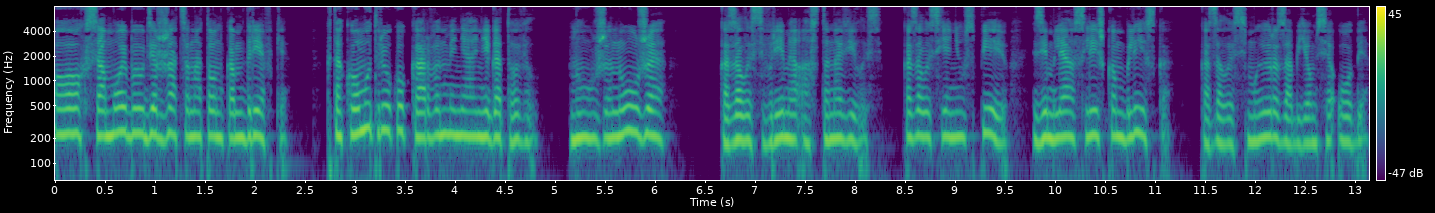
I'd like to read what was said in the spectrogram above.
Ох, самой бы удержаться на тонком древке. К такому трюку Карвин меня не готовил. Ну же, ну же! Казалось, время остановилось. Казалось, я не успею, земля слишком близко. Казалось, мы разобьемся обе.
